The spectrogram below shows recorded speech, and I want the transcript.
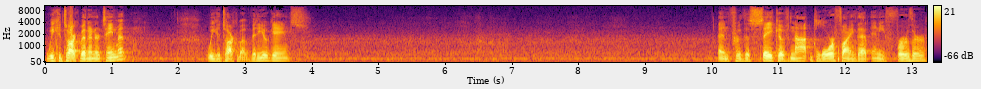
We could talk about entertainment. We could talk about video games. And for the sake of not glorifying that any further,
